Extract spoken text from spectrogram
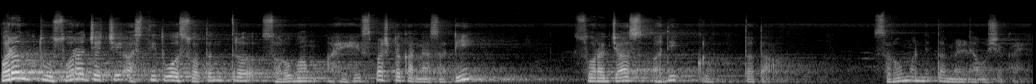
परंतु स्वराज्याचे अस्तित्व स्वतंत्र सार्वभौम आहे हे स्पष्ट करण्यासाठी स्वराज्यास अधिकृतता सर्वमान्यता मिळणे आवश्यक आहे.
